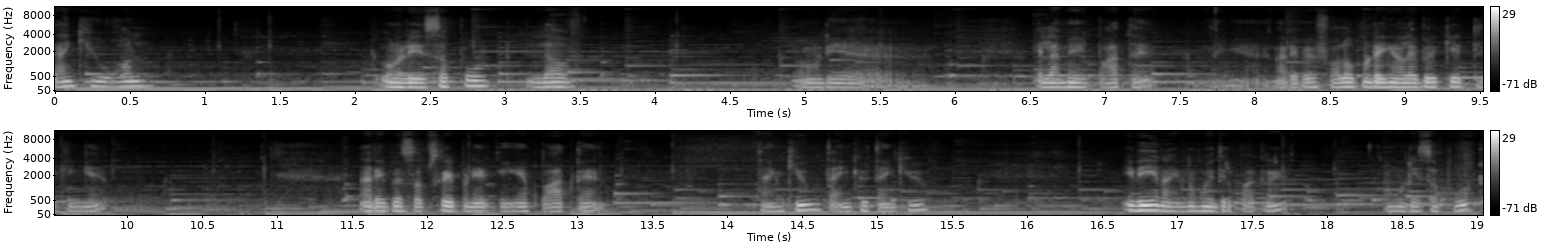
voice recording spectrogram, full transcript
தேங்க்யூ ஆல் உன்னுடைய சப்போர்ட் லவ் உன்னுடைய எல்லாமே பார்த்தேன். நீங்கள் நிறைய பேர் ஃபாலோ பண்ணுறீங்க நிறைய பேர் கேட்டிருக்கீங்க. நிறைய பேர் சப்ஸ்கிரைப் பண்ணியிருக்கீங்க பார்த்தேன். தேங்க்யூ தேங்க்யூ தேங்க்யூ இதையே நான் இன்னமும் எதிர்பார்க்குறேன். உங்களுடைய சப்போர்ட்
